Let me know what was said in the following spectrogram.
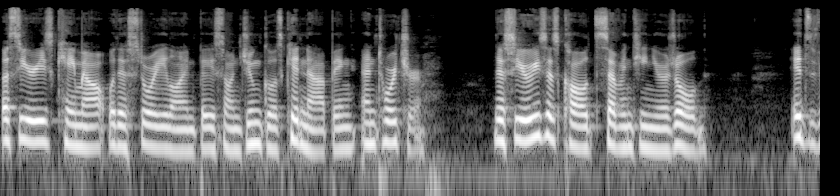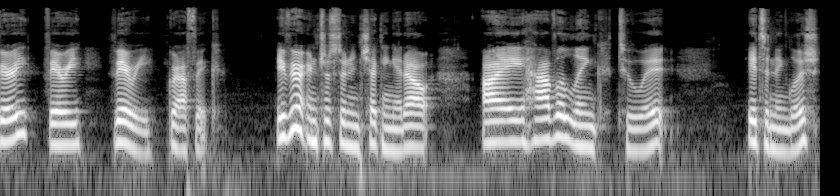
a series came out with a storyline based on Junko's kidnapping and torture. The series is called 17 Years Old. It's very, very, very graphic. If you're interested in checking it out, I have a link to it. It's in English.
